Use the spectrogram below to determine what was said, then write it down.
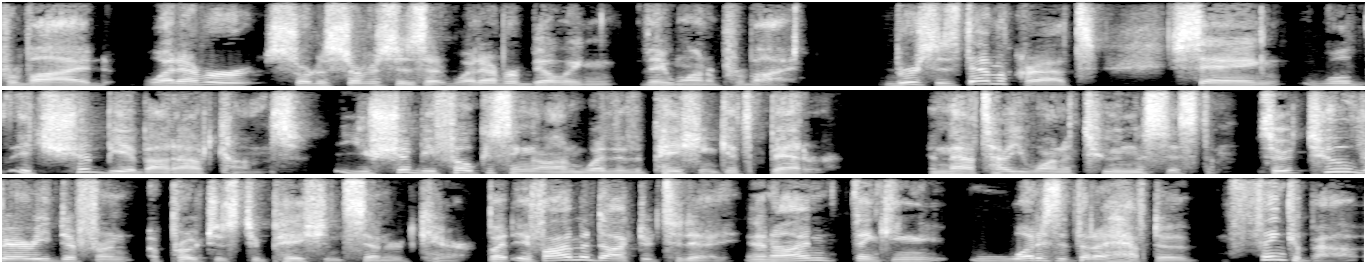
provide whatever sort of services at whatever billing they want to provide versus Democrats saying, well, it should be about outcomes. You should be focusing on whether the patient gets better. And that's how you want to tune the system. So, two very different approaches to patient centered care. But if I'm a doctor today and I'm thinking, what is it that I have to think about?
